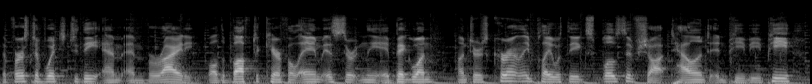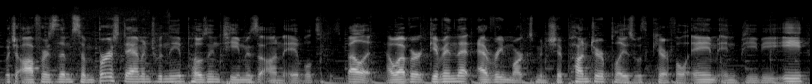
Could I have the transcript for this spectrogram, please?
the first of which to the MM variety. While the buff to careful aim is certainly a big one, hunters currently play with the explosive shot talent in PvP, which offers them some burst damage when the opposing team is unable to dispel it. However, given that every marksmanship hunter plays with careful aim in PvE,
